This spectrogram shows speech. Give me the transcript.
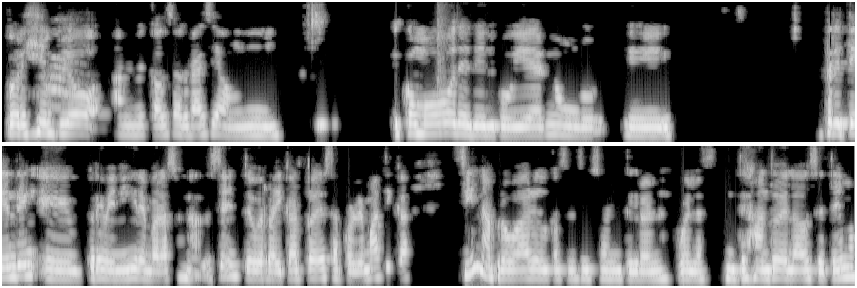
Por ejemplo, a mí me causa gracia cómo desde el gobierno eh, pretenden eh, prevenir embarazos en adolescentes o erradicar toda esa problemática sin aprobar educación sexual integral en las escuelas, dejando de lado ese tema.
